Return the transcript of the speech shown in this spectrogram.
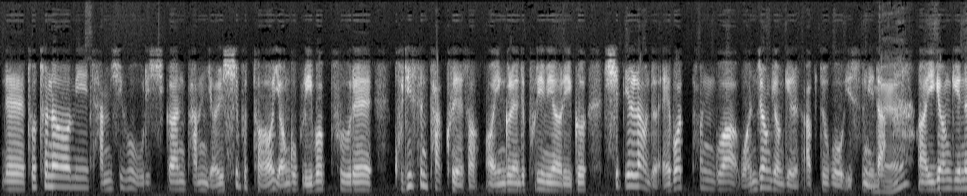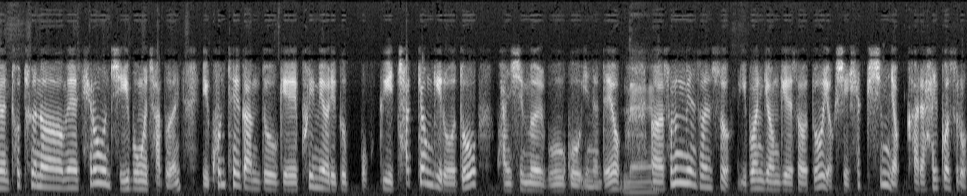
네, 토트넘이 잠시 후 우리 시간 밤 10시부터 영국 리버풀의 구디슨 파크에서 어, 잉글랜드 프리미어리그 11라운드 에버턴과 원정 경기를 앞두고 있습니다. 네. 아, 이 경기는 토트넘의 새로운 지휘봉을 잡은 이 콘테 감독의 프리미어리그 복귀 첫 경기로도 관심을 모으고 있는데요. 네. 어, 손흥민 선수 이번 경기에서도 역시 핵심 역할을 할 것으로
